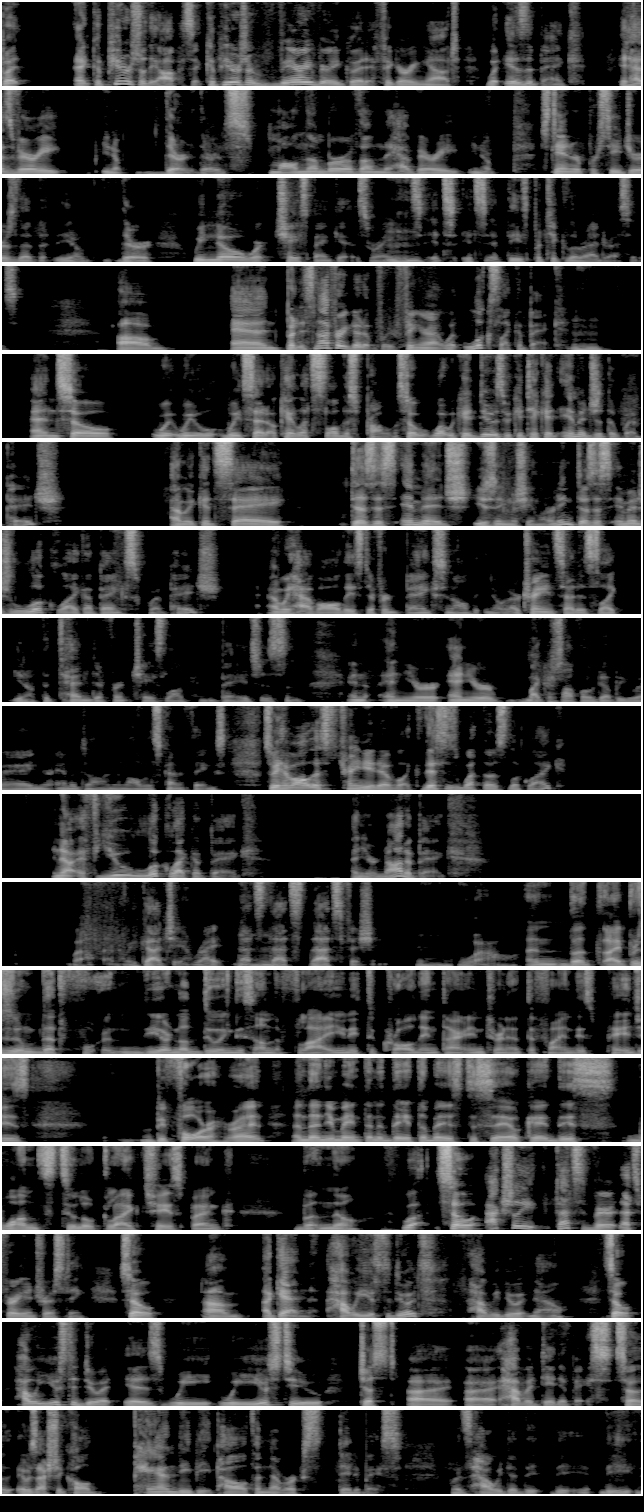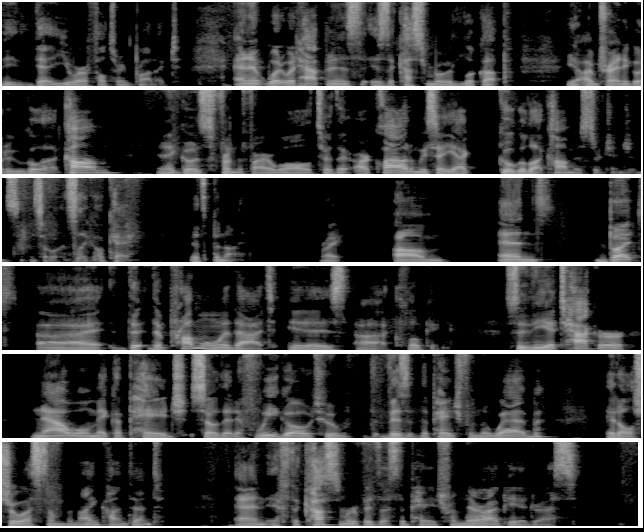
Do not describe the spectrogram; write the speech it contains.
But and computers are the opposite. Computers are very, very good at figuring out what is a bank. It has very, you know, there there's a small number of them. They have very, you know, standard procedures that you know they're we know where Chase Bank is, right? Mhm. It's it's it's at these particular addresses. Um, and but it's not very good at figuring out what looks like a bank. Mhm. And so we, we we said, okay, let's solve this problem. So what we could do is we could take an image of the web page, and we could say, does this image using machine learning, does this image look like a bank's web page? And we have all these different banks and all the, you know, our training set is like, you know, the 10 different Chase login pages and and and your and your Microsoft OWA and your Amazon and all those kind of things. So we have all this training data of like this is what those look like. Now, if you look like a bank and you're not a bank, well, then we got you, right? That's Mhm. that's that's phishing. Mhm. Wow. And but I presume that for, you're not doing this on the fly. You need to crawl the entire internet to find these pages before, right? And then you maintain a database to say, okay, this wants to look like Chase Bank, but no. Well, so actually, that's very that's very interesting. So um, again, how we used to do it, how we do it now. So how we used to do it is we we used to just uh, uh, have a database. So it was actually called PanDB, Palo Alto Networks Database, was how we did the the the, the, the URL filtering product. And it, what would happen is is the customer would look up, you know, I'm trying to go to Google.com, and it goes from the firewall to the, our cloud, and we say, yeah, Google.com is search engines. And so it's like, okay, it's benign, right? Um, and but uh, the the problem with that is uh, cloaking. So the attacker now we'll make a page so that if we go to visit the page from the web, it'll show us some benign content, and if the customer visits the page from their IP address,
